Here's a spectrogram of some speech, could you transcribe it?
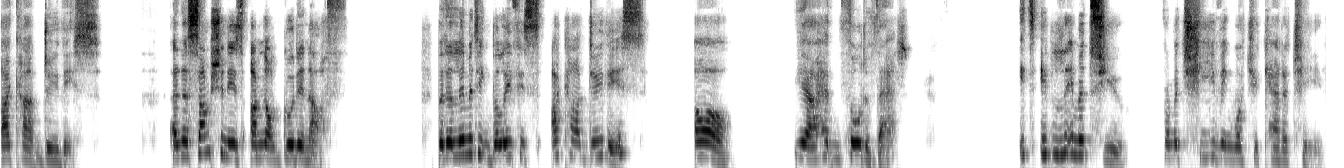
I can't do this an assumption is I'm not good enough. But a limiting belief is I can't do this. Oh, yeah, I hadn't thought of that. It's it limits you from achieving what you can achieve.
